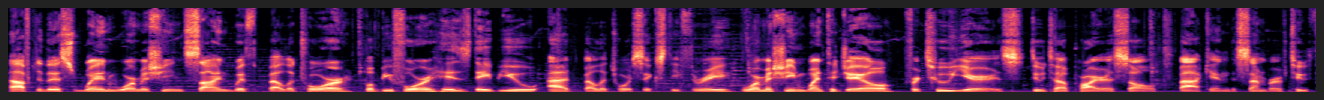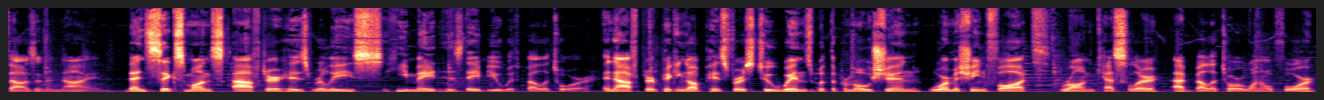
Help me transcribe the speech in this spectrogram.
After this win, War Machine signed with Bellator, but before his debut at Bellator 63, War Machine went to jail for two years due to a prior assault back in December of 2009. Then, six months after his release, he made his debut with Bellator. And after picking up his first two wins with the promotion, War Machine fought Ron Keslar at Bellator 104.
